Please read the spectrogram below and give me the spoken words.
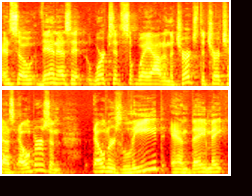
And so then, as it works its way out in the church, the church has elders, and elders lead, and they make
